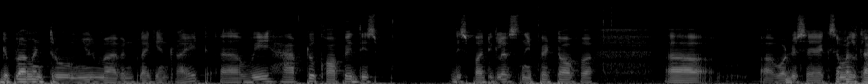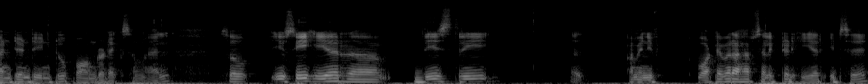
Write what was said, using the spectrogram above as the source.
deployment through mule maven plugin right uh, we have to copy this this particular snippet of uh, uh what do you say xml content into pom.xml so you see here uh, these three uh, i mean if whatever i have selected here it's a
